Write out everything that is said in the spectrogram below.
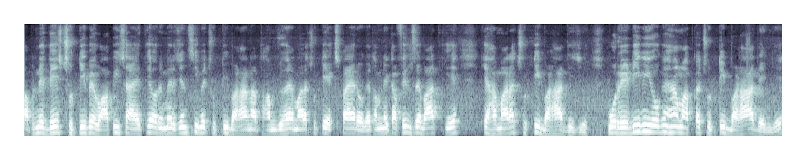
अपने देश छुट्टी पर वापस आए थे और इमरजेंसी में छुट्टी बढ़ाना था। हम जो है, हमारा छुट्टी एक्सपायर हो गया तो हमने कफिल से बात की है कि हमारा छुट्टी बढ़ा दीजिए। वो रेडी भी हो गए हम आपका छुट्टी बढ़ा देंगे।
